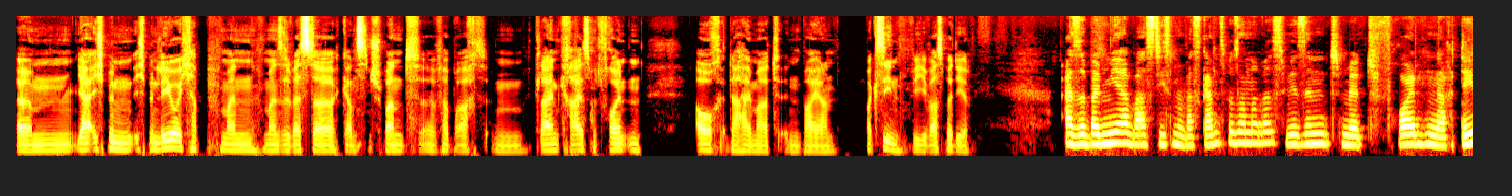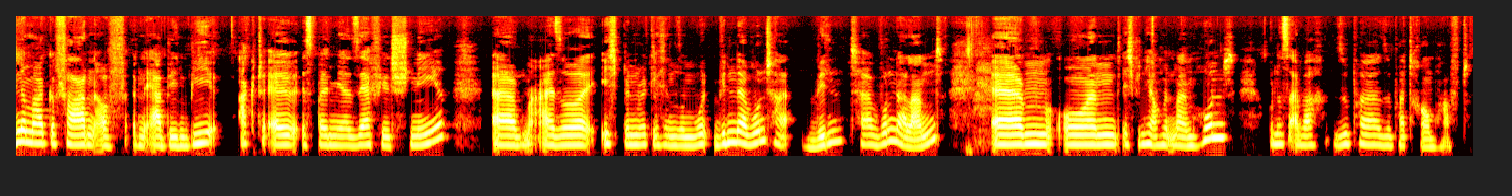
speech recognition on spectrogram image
Ähm, ja, ich bin, ich bin Leo. Ich habe mein, mein Silvester ganz entspannt äh, verbracht im kleinen Kreis mit Freunden, auch in der Heimat in Bayern. Maxine, wie war's bei dir? Also bei mir war es diesmal was ganz Besonderes. Wir sind mit Freunden nach Dänemark gefahren auf ein Airbnb. Aktuell ist bei mir sehr viel Schnee. Ähm, also ich bin wirklich in so einem Wu- Winterwunter Winterwunderland. Ähm, und ich bin hier auch mit meinem Hund und es ist einfach super, super traumhaft.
